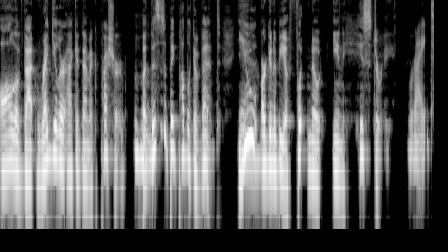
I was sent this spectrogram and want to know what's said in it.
all of that regular academic pressure, but Mhm. this is a big public event. Yeah. You are going to be a footnote in history. Right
